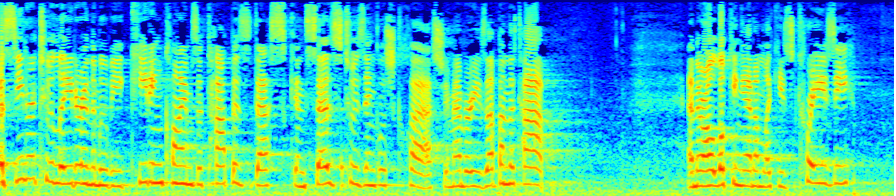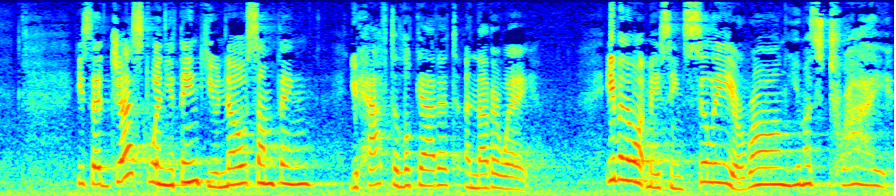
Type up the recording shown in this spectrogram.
A scene or two later in the movie, Keating climbs atop his desk and says to his English class, remember, he's up on the top, and they're all looking at him like he's crazy. He said, Just when you think you know something, you have to look at it another way. Even though it may seem silly or wrong, you must try.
